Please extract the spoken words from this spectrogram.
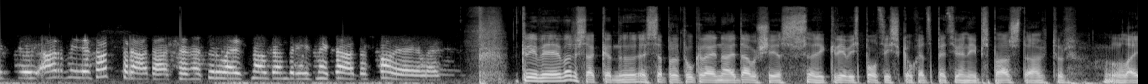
ir armijas apstrādāšana, tur vairs nav gandrīz nekādas pavēles. Krievijai var sakt, ka, nu, es saprotu, Ukrainā ir devušies arī Krievijas policijas kaut kādas pēcvienības pārstāvi tur, lai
